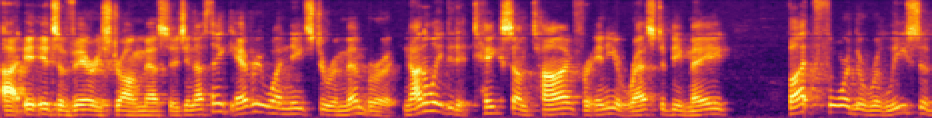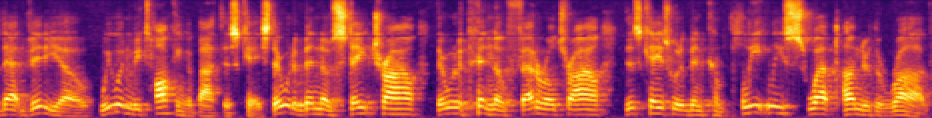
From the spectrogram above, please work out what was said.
Uh, it, it's a very strong message. And I think everyone needs to remember not only did it take some time for any arrest to be made, but for the release of that video, we wouldn't be talking about this case. There would have been no state trial, there would have been no federal trial. This case would have been completely swept under the rug.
